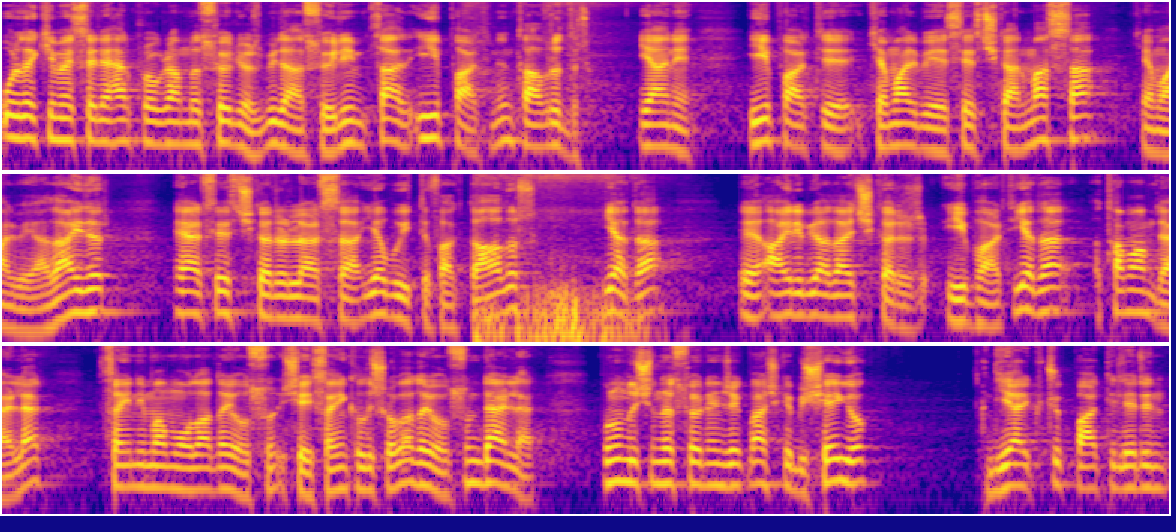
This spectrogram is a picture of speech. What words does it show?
Buradaki mesele her programda söylüyoruz. Bir daha söyleyeyim. Sadece İyi Parti'nin tavrıdır. Yani İyi Parti Kemal Bey'e ses çıkarmazsa Kemal Bey adaydır. Eğer ses çıkarırlarsa ya bu ittifak dağılır ya da e, ayrı bir aday çıkarır İyi Parti ya da tamam derler. Sayın İmamoğlu aday olsun, şey Sayın Kılıçdaroğlu aday olsun derler. Bunun dışında söylenecek başka bir şey yok. Diğer küçük partilerin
